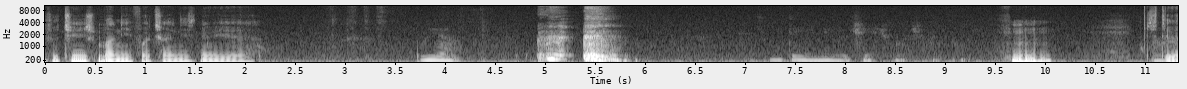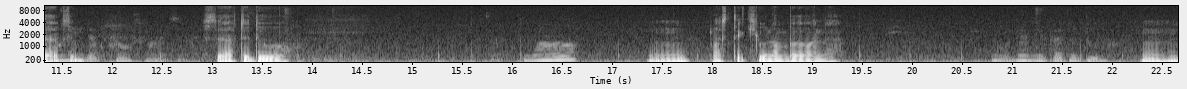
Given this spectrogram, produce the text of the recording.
to change money for Chinese New Year. Oh yeah. Something you need to change much. still have to still have to do. Tomorrow? Mm-hmm. Must take queue number one. Uh. We better do. Mm-hmm.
